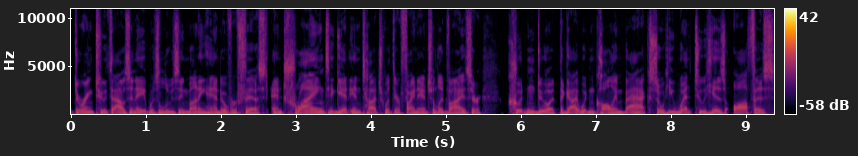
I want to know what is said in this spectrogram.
during 2008 was losing money hand over fist and trying to get in touch with their financial advisor. Couldn't do it. The guy wouldn't call him back. So he went to his office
